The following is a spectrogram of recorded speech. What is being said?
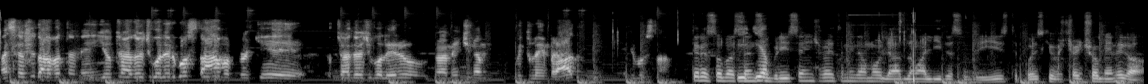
mas que ajudava também. E o treinador de goleiro gostava, porque o treinador de goleiro normalmente não é muito lembrado. Ele gostava. Interessou bastante E- e sobre isso, a gente vai também dar uma olhada, dar uma lida sobre isso, depois que a gente achou bem legal.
